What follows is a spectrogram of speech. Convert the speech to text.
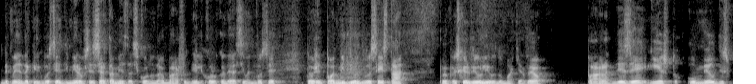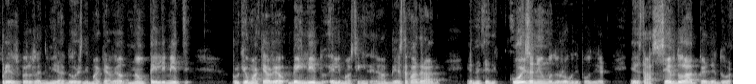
Dependendo daquilo que você admira, você certamente está se colando abaixo dele, colocando ele acima de você. Então a gente pode medir onde você está. Por exemplo, eu escrevi o livro do Maquiavel, para dizer isto. O meu desprezo pelos admiradores de Maquiavel não tem limite. Porque o Maquiavel, bem lido, ele mostra o seguinte: ele é uma besta quadrada, ele não entende coisa nenhuma do jogo de poder, ele está sempre do lado perdedor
